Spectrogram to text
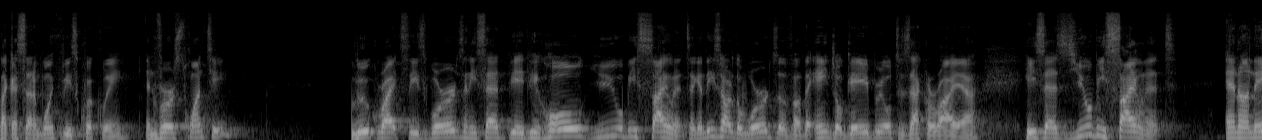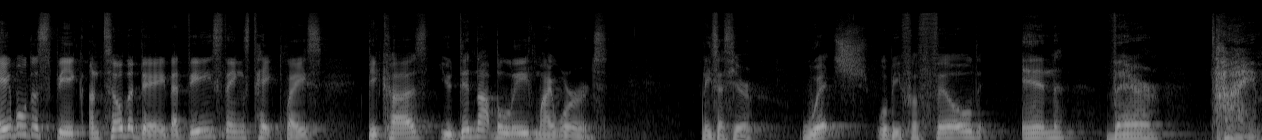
Like I said, I'm going through these quickly. In verse 20, Luke writes these words, and he said, Behold, you will be silent. Again, these are the words of uh, the angel Gabriel to Zechariah. He says, You will be silent and unable to speak until the day that these things take place, because you did not believe my words. And he says here, which will be fulfilled in their time.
